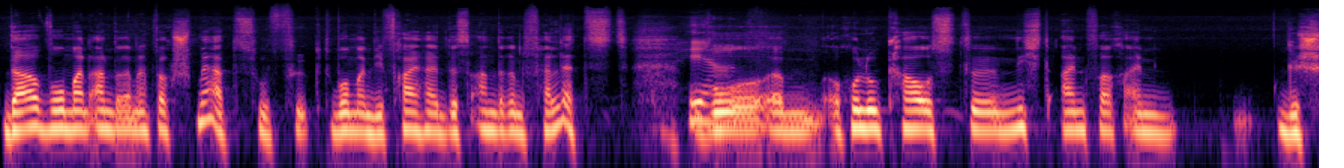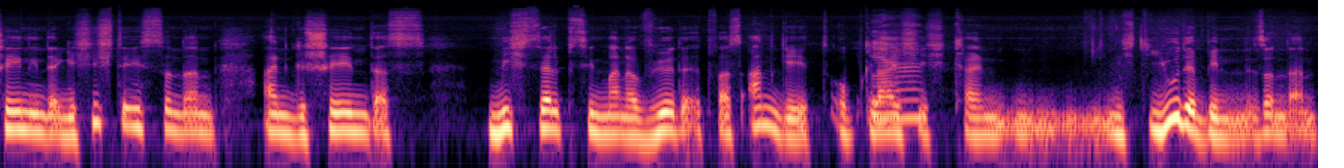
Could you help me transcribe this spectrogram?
da, wo man anderen einfach Schmerz zufügt, wo man die Freiheit des anderen verletzt, ja. wo ähm, Holocaust äh, nicht einfach ein Geschehen in der Geschichte ist, sondern ein Geschehen, das mich selbst in meiner Würde etwas angeht, obgleich ja. ich kein, nicht Jude bin, sondern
